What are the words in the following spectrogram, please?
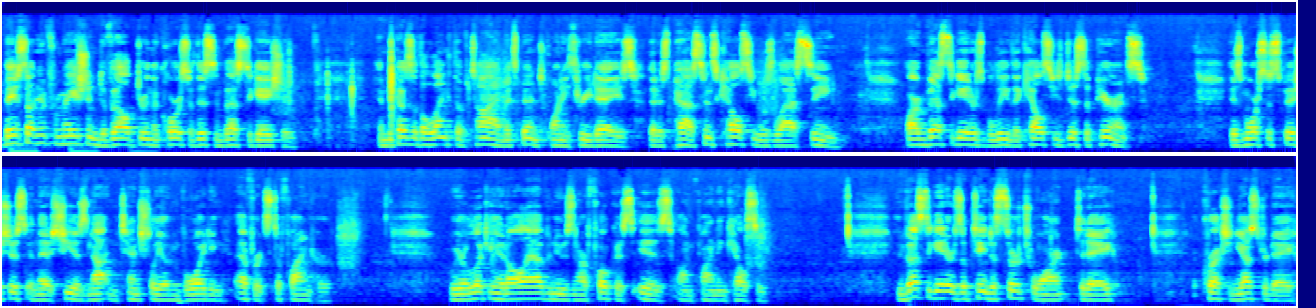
Based on information developed during the course of this investigation, and because of the length of time, it's been 23 days that has passed since Kelsey was last seen, our investigators believe that Kelsey's disappearance is more suspicious and that she is not intentionally avoiding efforts to find her. We are looking at all avenues, and our focus is on finding Kelsey. Investigators obtained a search warrant today, correction, yesterday,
